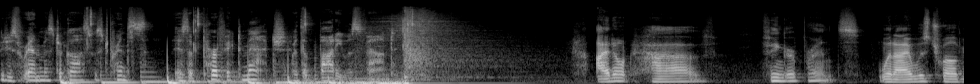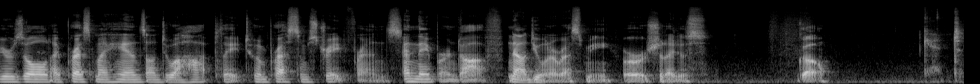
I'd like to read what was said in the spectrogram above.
We just ran Mr. Goss's prints. There's a perfect match where the body was found. I don't have fingerprints. When I was 12 years old, I pressed my hands onto a hot plate to impress some straight friends, and they burned off. Now, do you want to arrest me, or should I just go? Get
